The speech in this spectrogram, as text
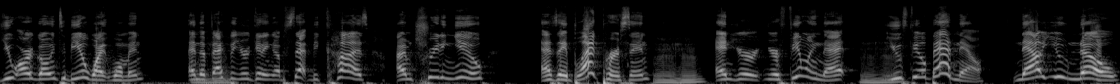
you are going to be a white woman. And the Mm-hmm. fact that you're getting upset because I'm treating you as a black person Mm-hmm. and you're you're feeling that, you feel bad now. Now you know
